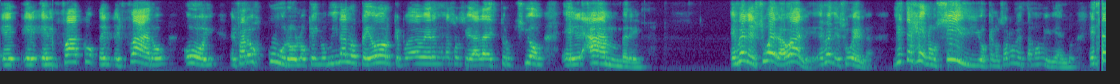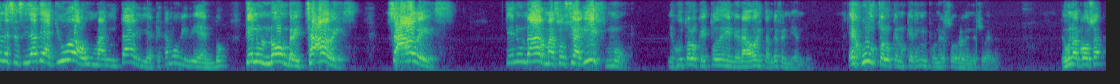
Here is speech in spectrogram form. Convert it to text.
el, el, faco, el, faro hoy, el faro oscuro, lo que ilumina lo peor que puede haber en una sociedad, la destrucción, el hambre. Es Venezuela, vale, es Venezuela. Y este genocidio que nosotros estamos viviendo, esta necesidad de ayuda humanitaria que estamos viviendo, tiene un nombre, Chávez. Chávez. Tiene un arma, socialismo. Y es justo lo que estos degenerados están defendiendo. Es justo lo que nos quieren imponer sobre Venezuela. Es una cosa,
